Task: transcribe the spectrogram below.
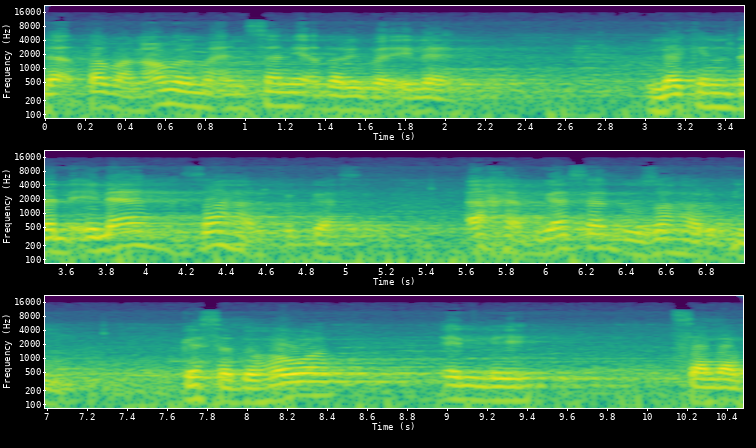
لا طبعا عمر ما إنسان يقدر يبقى إله. لكن ده الإله ظهر في الجسد. أخذ جسد وظهر بيه. جسده هو اللي صلب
